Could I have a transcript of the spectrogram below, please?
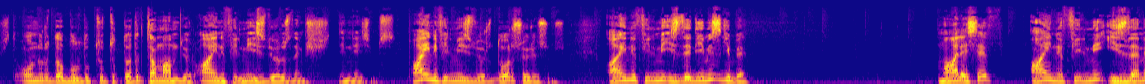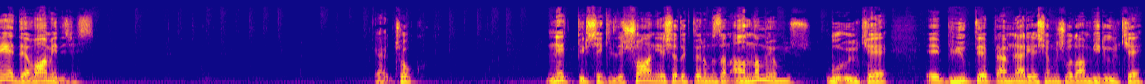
işte Onur'u da bulduk tutukladık tamam diyor. Aynı filmi izliyoruz demiş dinleyicimiz. Aynı filmi izliyoruz doğru söylüyorsunuz. Aynı filmi izlediğimiz gibi maalesef aynı filmi izlemeye devam edeceğiz. Ya çok net bir şekilde şu an yaşadıklarımızdan anlamıyor muyuz? Bu ülke e, büyük depremler yaşamış olan bir ülke.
